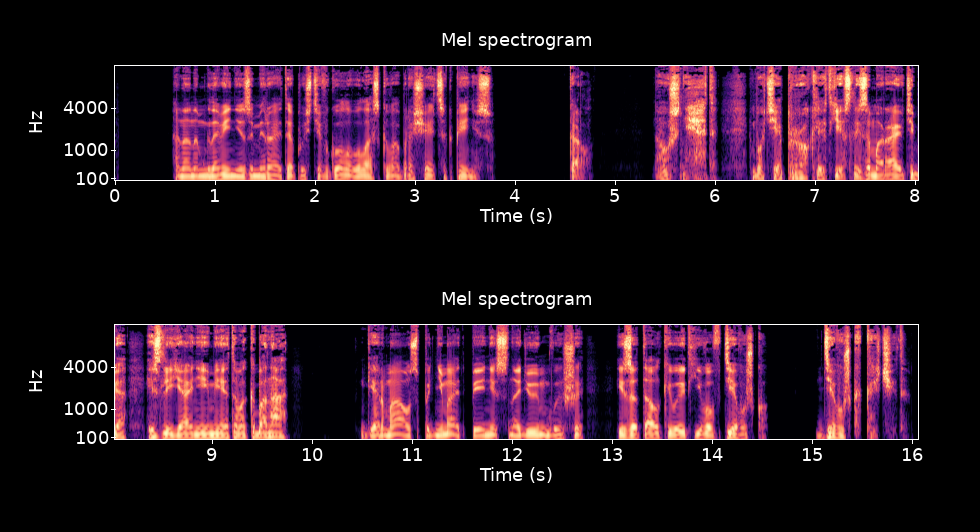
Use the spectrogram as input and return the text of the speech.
Она на мгновение замирает и, опустив голову, ласково обращается к пенису. «Карл, ну уж нет, будь я проклят, если замораю тебя излияниями этого кабана!» Гермаус поднимает пенис на дюйм выше и заталкивает его в девушку. Девушка кричит.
